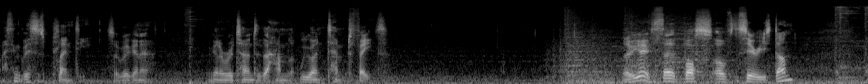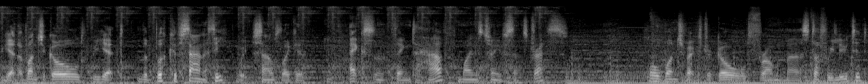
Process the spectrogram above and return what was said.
I think this is plenty. So we're gonna we're gonna return to the hamlet. We won't tempt fate. There we go. Third boss of the series done. We get a bunch of gold. We get the Book of Sanity, which sounds like an excellent thing to have. Minus 20% stress. A whole bunch of extra gold from uh, stuff we looted.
